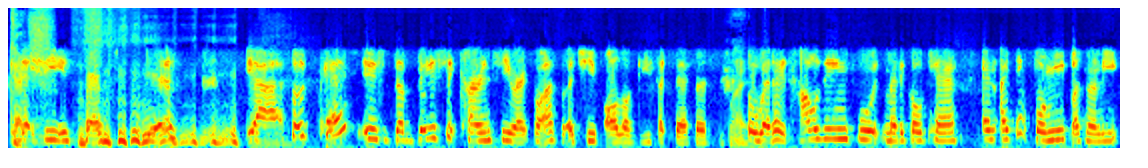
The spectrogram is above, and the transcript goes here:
Cash. That C is cash. yes. Yeah. So cash is the basic currency, right, for us to achieve all of these successes. Right. So whether it's housing, food, medical care, and I think for me personally,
